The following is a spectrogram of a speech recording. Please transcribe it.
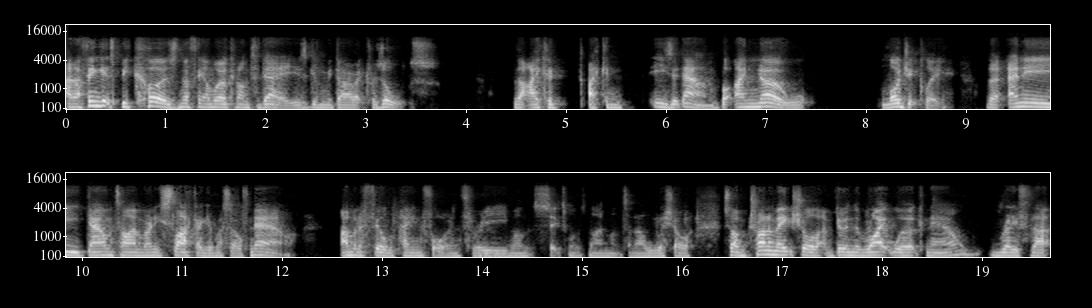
And I think it's because nothing I'm working on today is giving me direct results that I could I can ease it down. But I know logically that any downtime or any slack I give myself now, I'm going to feel the pain for in three hmm. months, six months, nine months, and I wish I. Were. So I'm trying to make sure that I'm doing the right work now, ready for that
